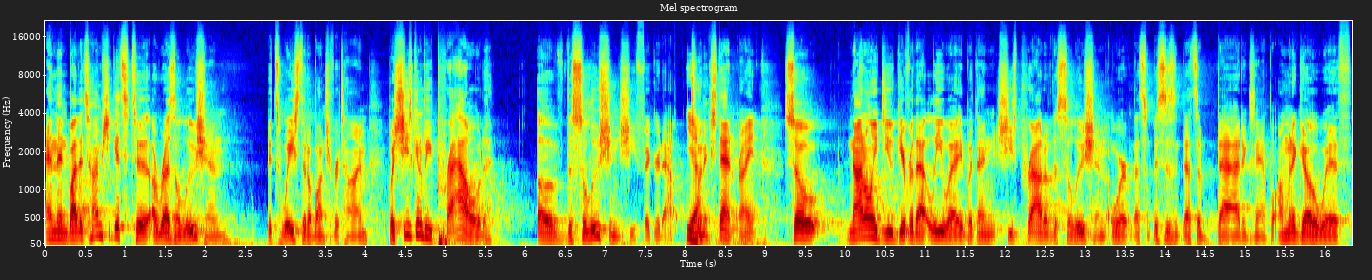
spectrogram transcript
and then by the time she gets to a resolution, it's wasted a bunch of her time. But she's gonna be proud of the solution she figured out Yeah. to an extent, right? So not only do you give her that leeway, but then she's proud of the solution. Or that's this isn't that's a bad example. I'm gonna go with.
